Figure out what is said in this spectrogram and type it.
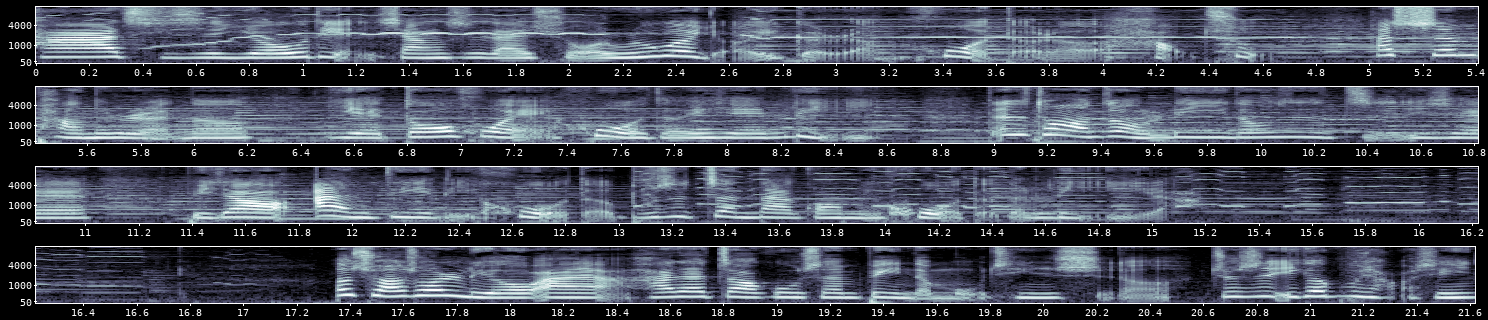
他其实有点像是在说，如果有一个人获得了好处，他身旁的人呢也都会获得一些利益。但是通常这种利益都是指一些比较暗地里获得，不是正大光明获得的利益啦。而传说刘安啊，他在照顾生病的母亲时呢，就是一个不小心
